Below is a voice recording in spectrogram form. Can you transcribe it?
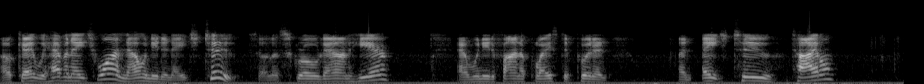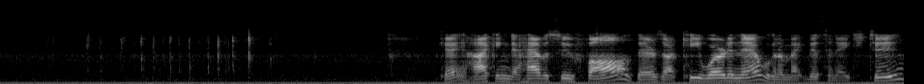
Okay, we have an H1. Now we need an H2. So let's scroll down here. And we need to find a place to put an, an H2 title. Okay, hiking to Havasu Falls. There's our keyword in there. We're going to make this an H2.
